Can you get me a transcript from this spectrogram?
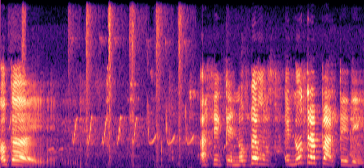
Ok. Así que nos vemos en otra parte de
